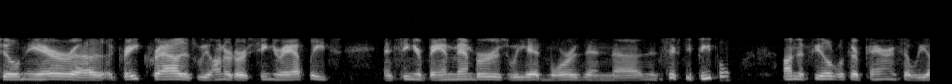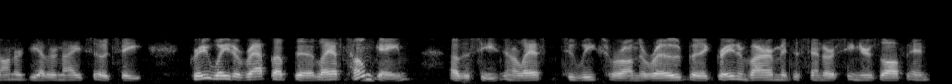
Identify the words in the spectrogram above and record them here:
chill in the air, uh, a great crowd as we honored our senior athletes and senior band members. We had more than uh, than 60 people on the field with their parents that we honored the other night. So it's a great way to wrap up the last home game of the season. Our last two weeks were on the road, but a great environment to send our seniors off in.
